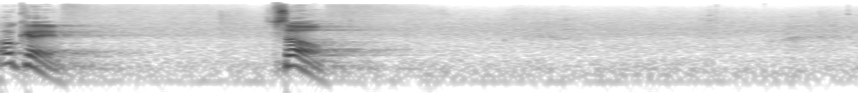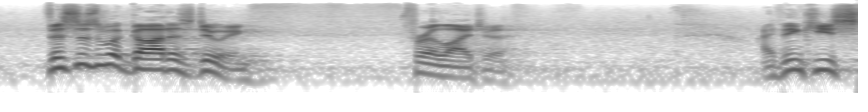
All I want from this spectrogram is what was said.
Okay. So, this is what God is doing for Elijah. I think he's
